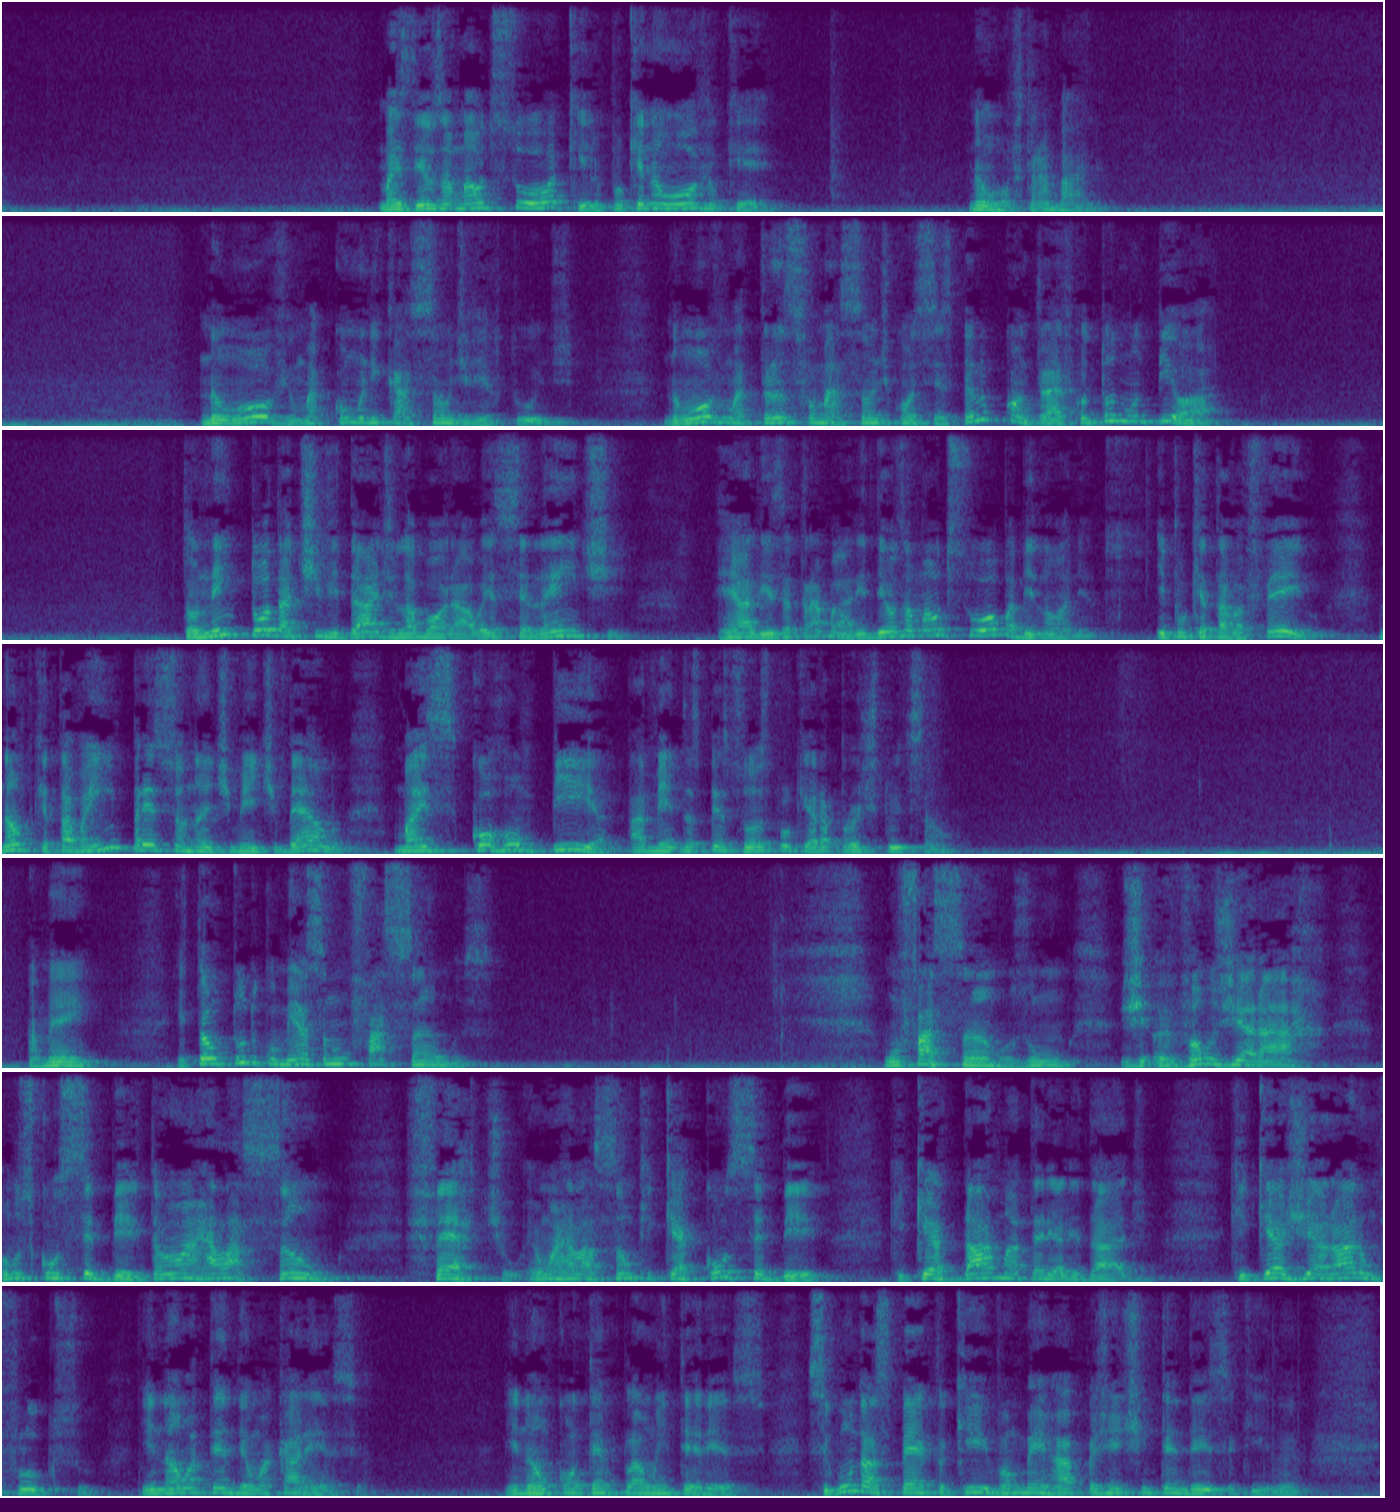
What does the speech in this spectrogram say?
Mas Deus amaldiçoou aquilo, porque não houve o quê? Não houve trabalho. Não houve uma comunicação de virtude. Não houve uma transformação de consciência. Pelo contrário, ficou todo mundo pior. Então, nem toda atividade laboral excelente realiza trabalho. E Deus amaldiçoou Babilônia. E porque estava feio? Não, porque estava impressionantemente belo, mas corrompia a mente das pessoas porque era prostituição. Amém? Então tudo começa num façamos. Um façamos, um vamos gerar, vamos conceber. Então é uma relação fértil, é uma relação que quer conceber, que quer dar materialidade, que quer gerar um fluxo e não atender uma carência, e não contemplar um interesse. Segundo aspecto aqui, vamos bem rápido para a gente entender isso aqui, né?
